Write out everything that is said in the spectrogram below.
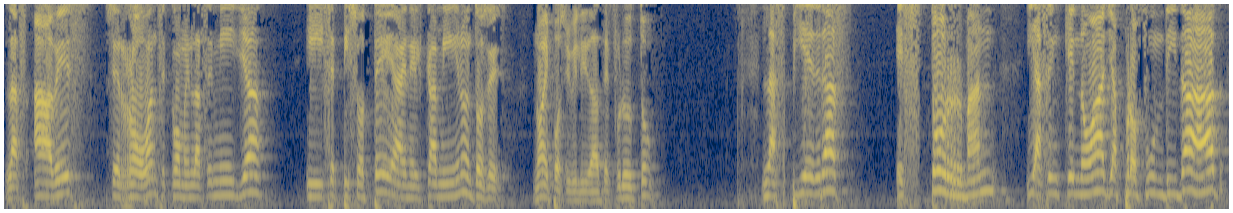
las aves se roban, se comen la semilla y se pisotea en el camino, entonces no hay posibilidad de fruto. Las piedras estorban y hacen que no haya profundidad.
